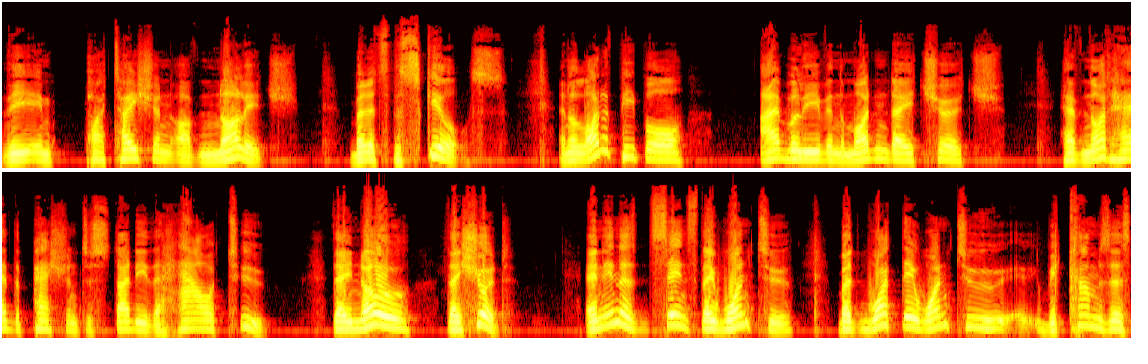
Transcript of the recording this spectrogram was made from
the impartation of knowledge, but it's the skills. And a lot of people, I believe, in the modern day church have not had the passion to study the how to. They know they should. And in a sense, they want to, but what they want to uh, becomes is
